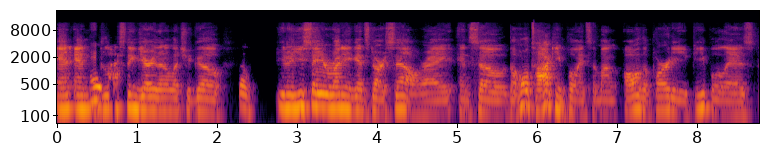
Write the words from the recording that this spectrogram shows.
and and hey. last thing, Jerry, then I'll let you go. Oh. You know, you say you're running against Darcel, right? And so the whole talking points among all the party people is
